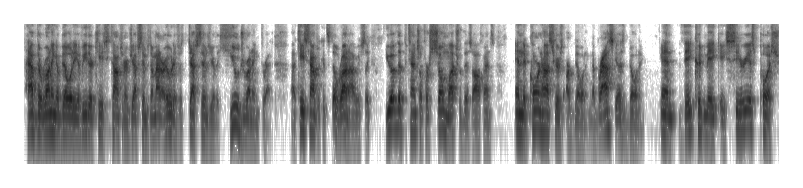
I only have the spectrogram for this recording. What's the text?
have the running ability of either Casey Thompson or Jeff Sims, no matter who it is. It's Jeff Sims, you have a huge running threat. Uh, Casey Thompson can still run, obviously. You have the potential for so much with this offense. And the Cornhuskers are building. Nebraska is building. And they could make a serious push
